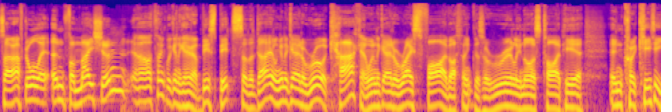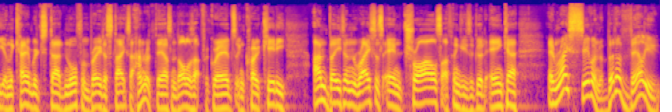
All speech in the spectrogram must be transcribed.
So after all that information, uh, I think we're going to go our best bets of the day. I'm going to go to Ruakaka. I'm going to go to race five. I think there's a really nice type here in Croquetti in the Cambridge Stud Northern Breeder Stakes. $100,000 up for grabs in Croquetti. Unbeaten races and trials. I think he's a good anchor. And race seven, a bit of value.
